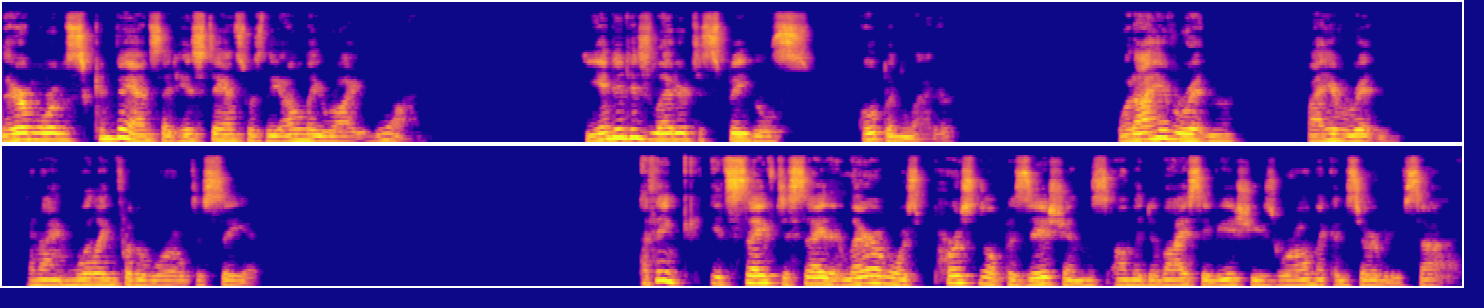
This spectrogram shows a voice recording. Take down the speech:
Larimore was convinced that his stance was the only right one. He ended his letter to Spiegel's open letter what I have written, I have written, and I am willing for the world to see it. I think it's safe to say that Larimore's personal positions on the divisive issues were on the conservative side.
